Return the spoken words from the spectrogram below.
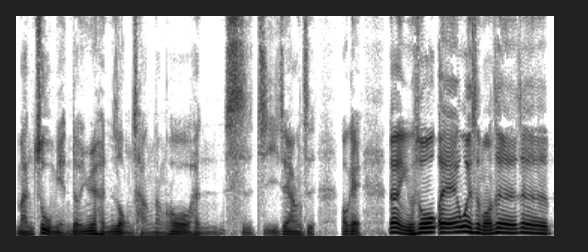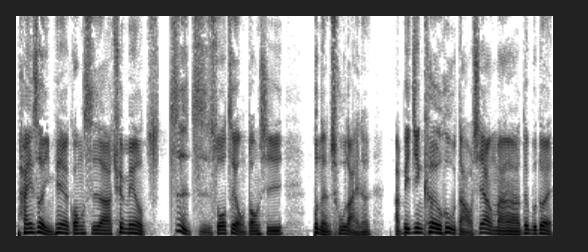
蛮助眠的，因为很冗长，然后很死急这样子。OK，那你说，哎，为什么这这拍摄影片的公司啊，却没有制止说这种东西不能出来呢？啊，毕竟客户导向嘛，对不对？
